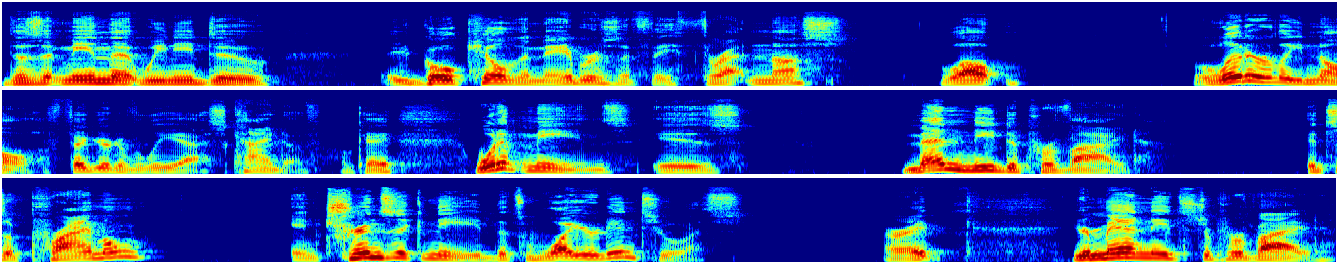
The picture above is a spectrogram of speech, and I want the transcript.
Does it mean that we need to go kill the neighbors if they threaten us? Well, literally no, figuratively yes, kind of, okay? What it means is men need to provide. It's a primal intrinsic need that's wired into us. All right. Your man needs to provide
